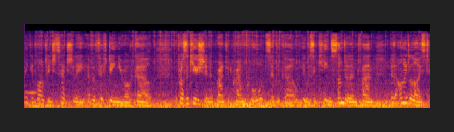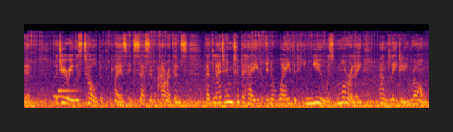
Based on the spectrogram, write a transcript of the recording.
take advantage sexually of a 15 year old girl. The prosecution at Bradford Crown Court said the girl, who was a keen Sunderland fan, had idolised him. The jury was told that the player's excessive arrogance had led him to behave in a way that he knew was morally and legally wrong.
